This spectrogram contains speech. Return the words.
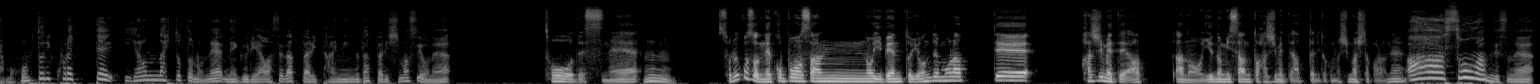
やもう本当にこれっていろんな人とのね巡り合わせだったりタイミングだったりしますよねそうですね。うんそれこそ猫ポンさんのイベント呼んでもらって、初めてああの湯飲みさんと初めて会ったりとかもしましたからね。ああそうなんですね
